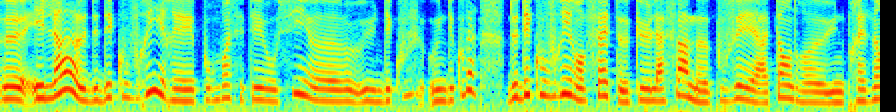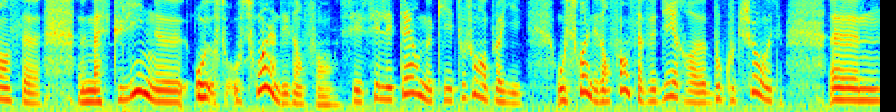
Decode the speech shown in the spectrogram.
et là, de découvrir, et pour moi, c'était aussi une, une découverte, de découvrir, en fait, que la femme pouvait attendre une présence masculine aux, aux soins des enfants c'est les termes qui est toujours employé. Aux soins des enfants, ça veut dire euh, beaucoup de choses. Euh,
